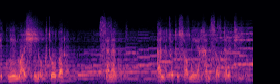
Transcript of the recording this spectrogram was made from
22 أكتوبر سنة 1935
